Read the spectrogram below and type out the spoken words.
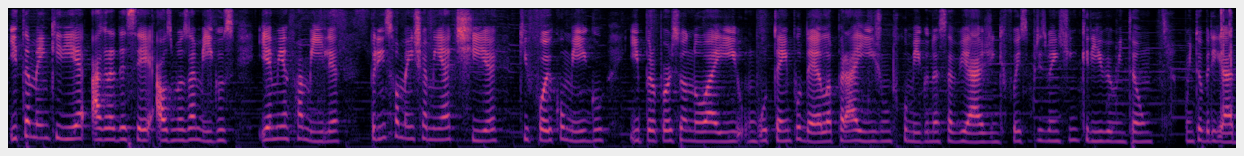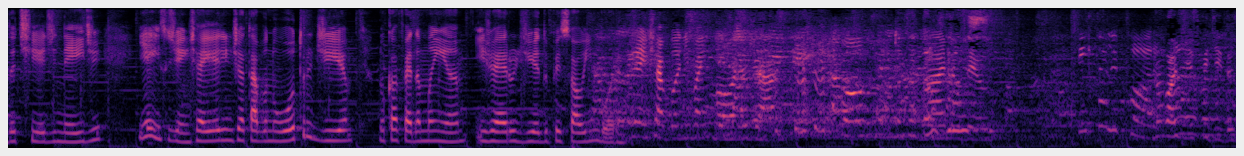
E também queria agradecer aos meus amigos e a minha família, principalmente a minha tia, que foi comigo e proporcionou aí um, o tempo dela para ir junto comigo nessa viagem, que foi simplesmente incrível. Então, muito obrigada, tia Edneide. E é isso, gente. Aí a gente já tava no outro dia, no café da manhã, e já era o dia do pessoal ir embora. Gente, a Bunny vai embora já. Ai, meu Deus. Quem que tá ali fora? Não gosto de despedidas.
